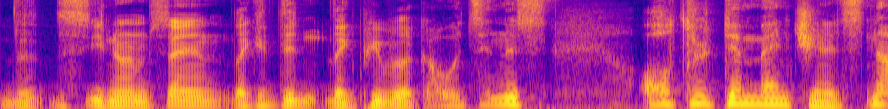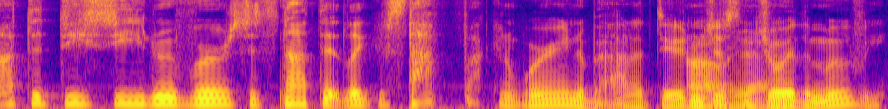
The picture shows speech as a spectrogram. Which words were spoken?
The, this- you know what I'm saying? Like it didn't. Like people like, oh, it's in this altered dimension. It's not the DC universe. It's not that. Like, stop fucking worrying about it, dude, and Oh, just yeah. enjoy the movie.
